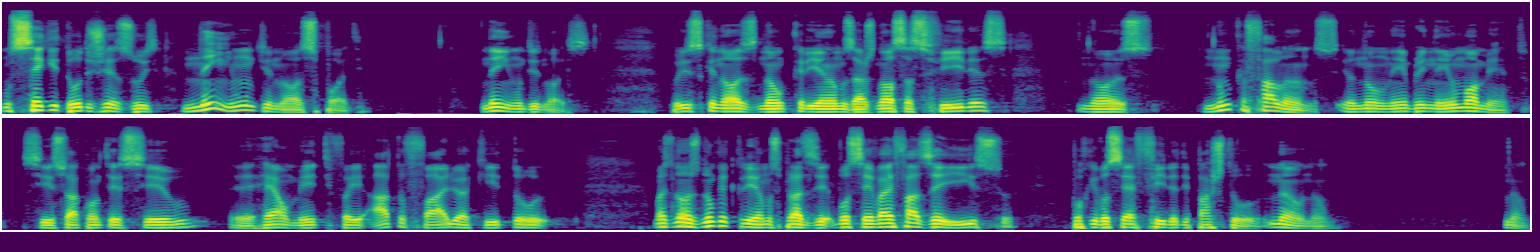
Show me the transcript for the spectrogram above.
um seguidor de Jesus. Nenhum de nós pode. Nenhum de nós. Por isso que nós não criamos as nossas filhas nós nunca falamos, eu não lembro em nenhum momento. Se isso aconteceu, é, realmente foi ato falho aqui, tô... mas nós nunca criamos para dizer, você vai fazer isso porque você é filha de pastor. Não, não. Não.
